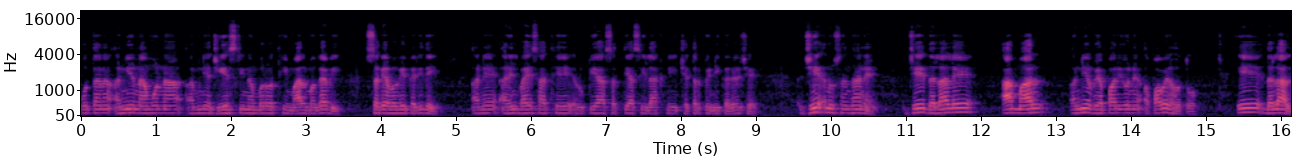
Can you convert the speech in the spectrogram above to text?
પોતાના અન્ય નામોના અન્ય જીએસટી નંબરોથી માલ મગાવી સગા વગે કરી દઈ અને અનિલભાઈ સાથે રૂપિયા સત્યાસી લાખની છેતરપિંડી કરેલ છે. જે અનુસંધાને જે દલાલે આ માલ અન્ય વેપારીઓને અપાવેલ હતો, એ દલાલ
